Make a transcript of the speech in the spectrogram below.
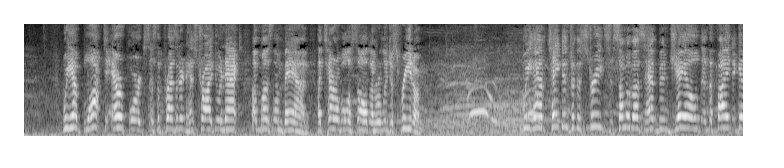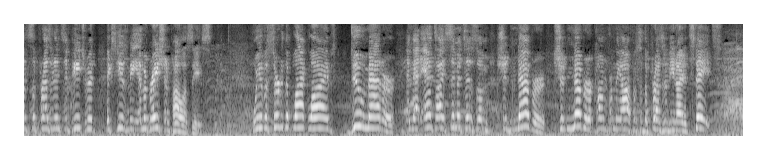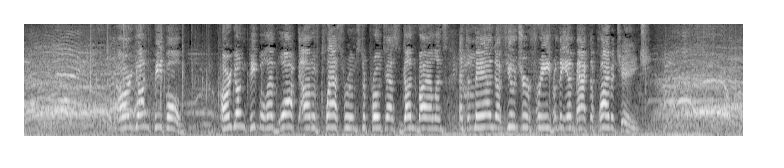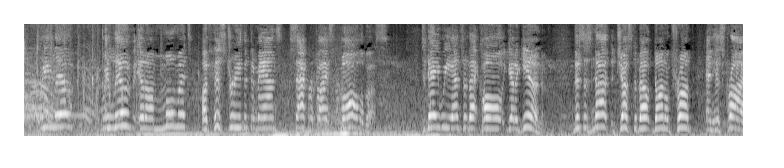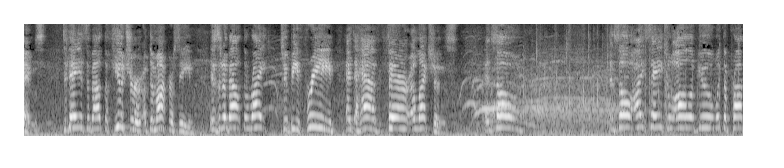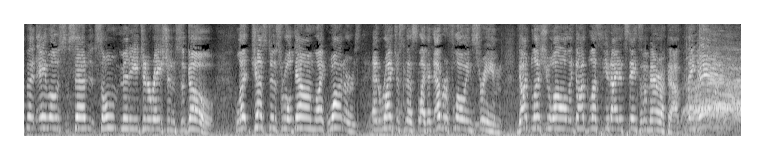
We have blocked airports as the president has tried to enact a Muslim ban, a terrible assault on religious freedom. We have taken to the streets. Some of us have been jailed in the fight against the president's impeachment, excuse me, immigration policies. We have asserted that black lives do matter and that anti Semitism should never, should never come from the office of the President of the United States. Our young people, our young people have walked out of classrooms to protest gun violence and demand a future free from the impact of climate change. We live, we live in a moment of history that demands sacrifice from all of us. Today we answer that call yet again. This is not just about Donald Trump and his crimes. Today it's about the future of democracy. Is it about the right to be free and to have fair elections? And so and so I say to all of you what the prophet Amos said so many generations ago. Let justice roll down like waters and righteousness like an ever flowing stream. God bless you all, and God bless the United States of America. Thank you.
